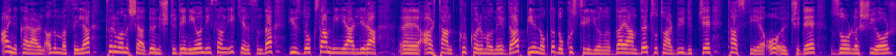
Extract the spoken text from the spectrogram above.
aynı kararın alınmasıyla tırmanışa dönüştü deniyor. Nisan'ın ilk yarısında 190 milyar lira e, artan kur korumalı mevduat 1.9 trilyona dayandı. Tutar büyüdükçe tasfiye o ölçüde zorlaşıyor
